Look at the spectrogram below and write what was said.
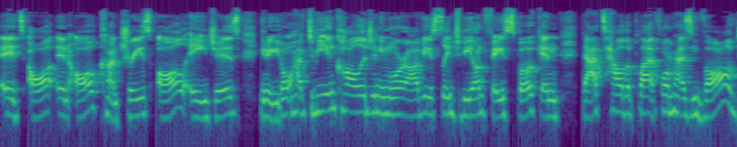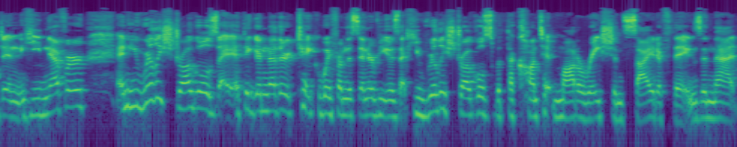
it's all in all countries, all ages. You know, you don't have to be in college anymore, obviously, to be on Facebook. And that's how the platform has evolved. And he never and he really struggles. I think another takeaway from this interview is that he really struggles with the content moderation side of things and that,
